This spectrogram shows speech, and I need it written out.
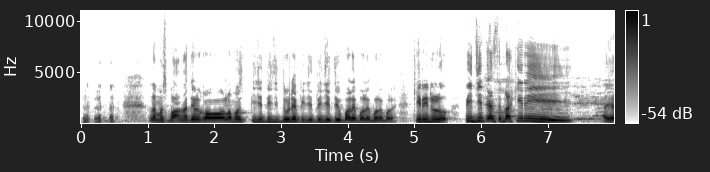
lemes banget ya kalau lemes pijit-pijit dulu deh, pijit-pijit yuk. Boleh, boleh, boleh, boleh. Kiri dulu. Pijit yang sebelah kiri. Ayo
